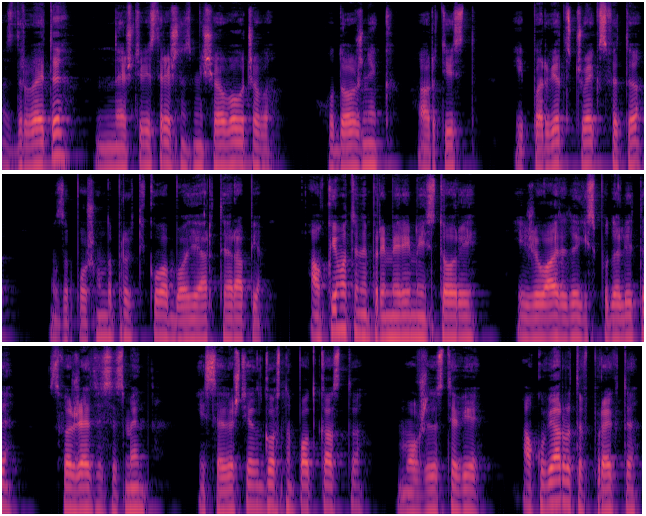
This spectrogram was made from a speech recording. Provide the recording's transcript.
Здравейте! Днес ще ви срещна с Мишел Вълчева, художник, артист и първият човек в света започна да практикува боди арт терапия. Ако имате непремирими истории и желаете да ги споделите, свържете се с мен и следващият гост на подкаста може да сте вие. Ако вярвате в проекта,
